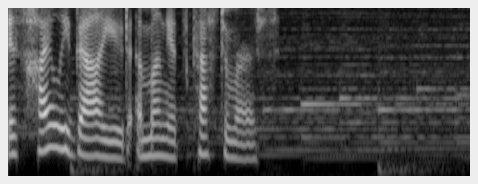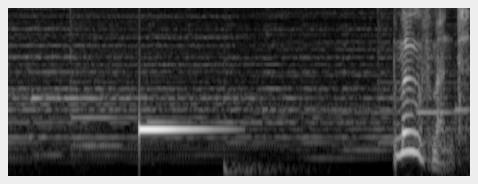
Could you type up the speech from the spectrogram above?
is highly valued among its customers. Movement.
